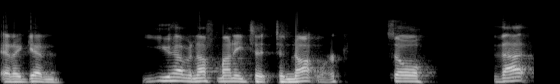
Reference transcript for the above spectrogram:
and again, you have enough money to to not work, so that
